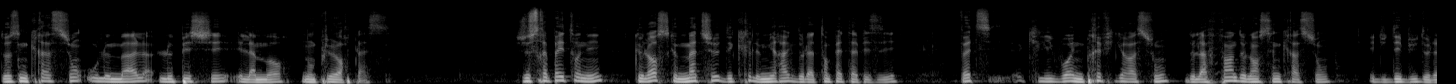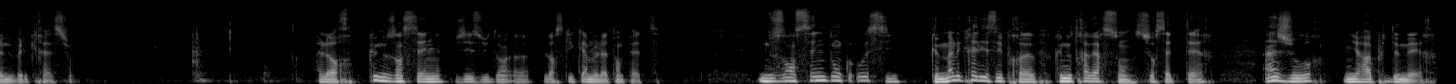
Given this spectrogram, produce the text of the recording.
dans une création où le mal, le péché et la mort n'ont plus leur place. Je ne serais pas étonné que lorsque Matthieu décrit le miracle de la tempête apaisée, en fait, qu'il y voit une préfiguration de la fin de l'ancienne création et du début de la nouvelle création. Alors, que nous enseigne Jésus euh, lorsqu'il calme la tempête? Il nous enseigne donc aussi que malgré les épreuves que nous traversons sur cette terre, un jour, il n'y aura plus de mer,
